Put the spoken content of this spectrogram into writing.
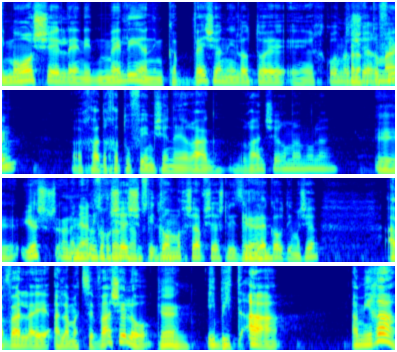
אמו של, אה, נדמה לי, אני מקווה שאני לא טועה, אה, איך קוראים לו? שרמן? החטופים? אחד החטופים שנהרג. רן שרמן אולי? אה, יש, אני, אני, לא אני זוכר חושש גם, פתאום סליחה. עכשיו שיש לי איזה כן. בלקאוט עם השם. אבל אה, על המצבה שלו, כן, היא ביטאה אמירה.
